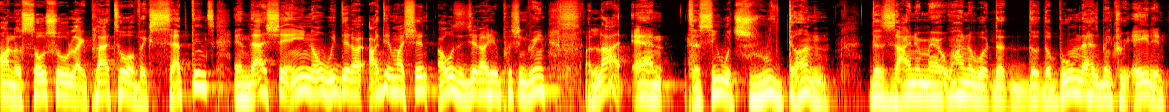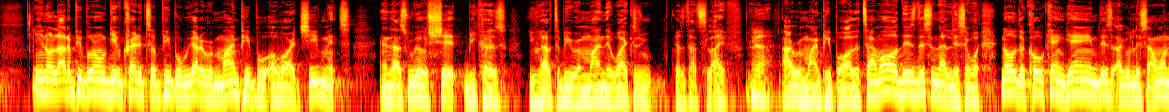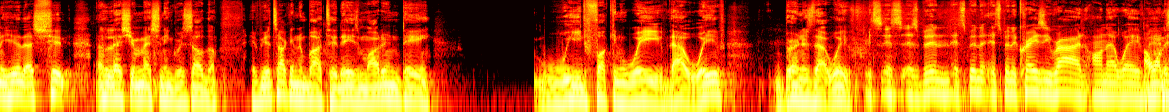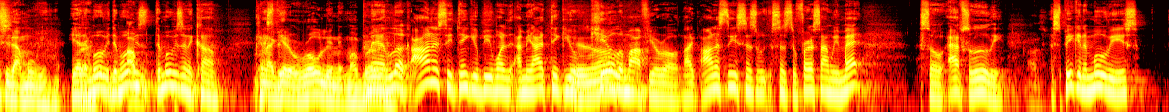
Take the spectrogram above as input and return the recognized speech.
on a social like plateau of acceptance and that shit. And you know, we did our, I did my shit. I was legit out here pushing green a lot. And to see what you've done designer marijuana, what the, the the boom that has been created you know, a lot of people don't give credit to people. We got to remind people of our achievements, and that's real shit because you have to be reminded. Why? Because that's life. Yeah. I remind people all the time. Oh, this, this, and that. Listen, what? No, the cocaine game. This. I go. Listen, I want to hear that shit. Unless you're mentioning Griselda. If you're talking about today's modern day weed fucking wave, that wave. Burn is that wave. It's it's it's been it's been it's been a crazy ride on that wave. I want to see that movie. Yeah, the movie the movie's I'm- the movie's gonna come. Can And I get a role in it, my brother? Man, look, I honestly think you'll be one. The, I mean, I think you'll You know? kill a mafia role. Like honestly, since we, since the first time we met, so absolutely. Speaking of movies,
